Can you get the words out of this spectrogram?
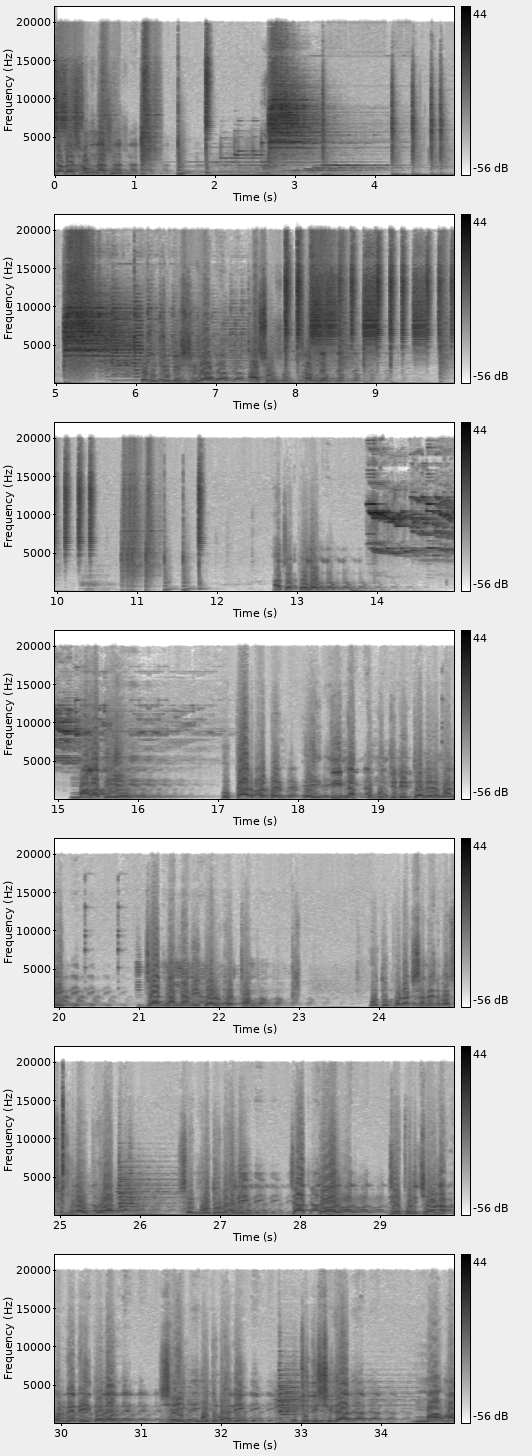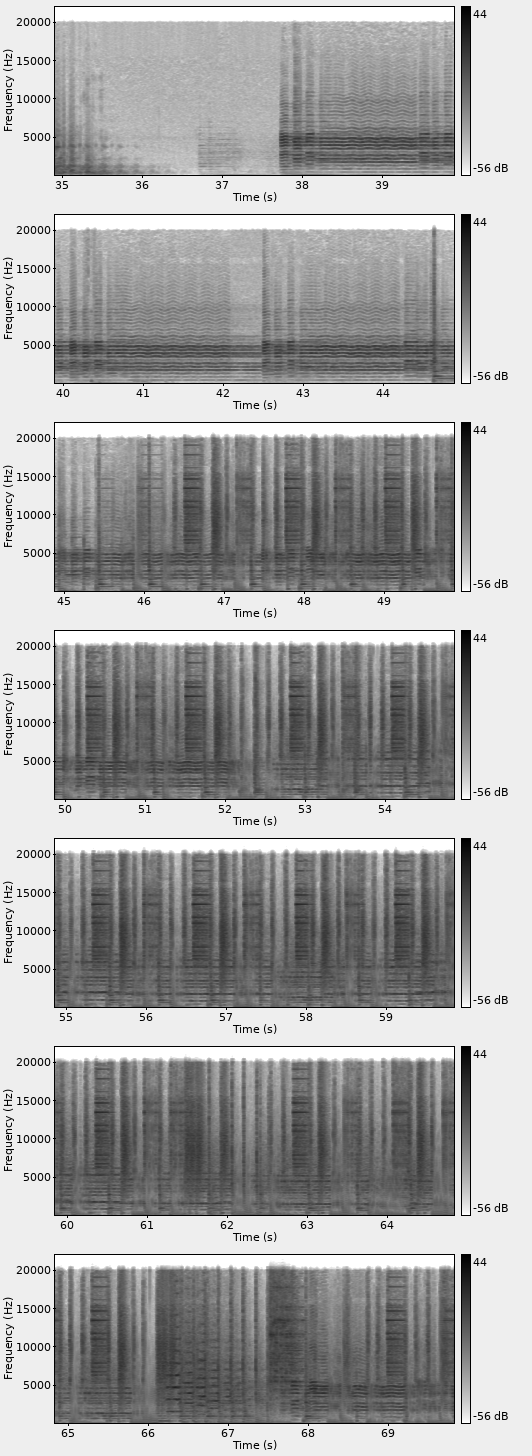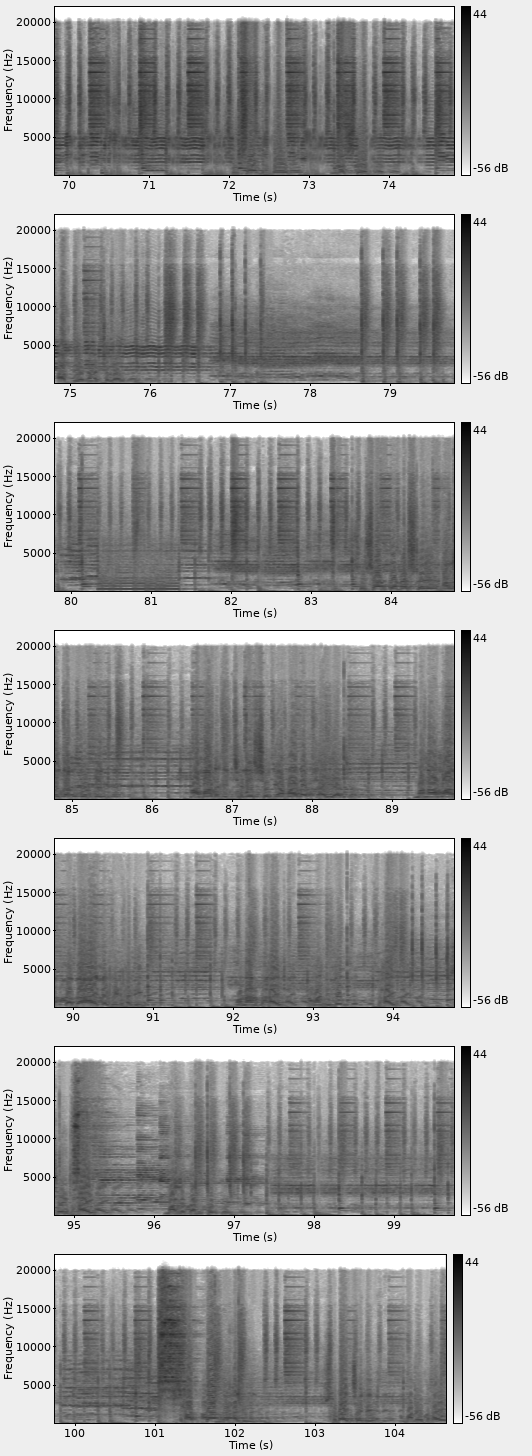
দাদা সামনে আসুন। তখন যুধিষ্ঠিরা আসুন সামনে। আচ্ছা প্রথম মালা দিয়ে উপহার করবেন এই দুই নাট্য মঞ্জুরির দলের মালিক, যার নামে আমি দল করতাম। মধু প্রোডাকশনের বছরা উপহার। সেই মধু ঢালি যার দল যে পরিচালনা করবেন এই দলের, সেই মধু ঢালি যুধিষ্ঠিরার মাল্যদান করবেন। নষ্ট আপনি এখানে চলে আসবেন। সুশান্ত নস্করের মালদান করবেন। আমার এই ছেলের সঙ্গে আমার একটা ভাই আছে। মানে আমার দাদা আইনবী ঢালি ওনার ভাই, আমার নিজের ভাই, সেই ভাই মাল্যদান করবেন সাদ্দাম ঢালি সবাই চেনে আমার ভাই।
